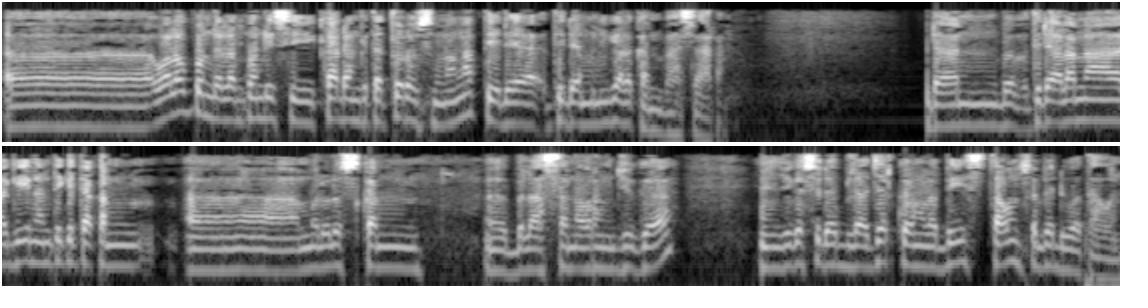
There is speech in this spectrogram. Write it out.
uh, walaupun dalam kondisi kadang kita turun semangat tidak tidak meninggalkan bahasa Arab. Dan tidak lama lagi nanti kita akan uh, meluluskan uh, belasan orang juga yang juga sudah belajar kurang lebih setahun sampai dua tahun.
